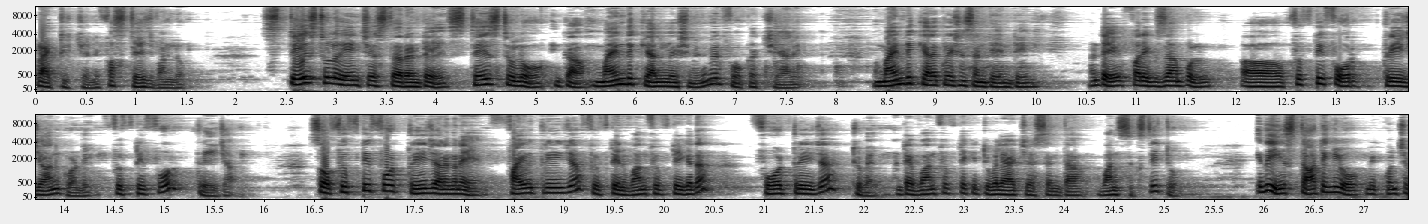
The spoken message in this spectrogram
ప్రాక్టీస్ చేయండి ఫస్ట్ స్టేజ్ వన్లో. స్టేజ్ టూలో ఏం చేస్తారంటే స్టేజ్ టూలో ఇంకా మైండ్ క్యాలిక్యులేషన్ మీద మీరు ఫోకస్ చేయాలి. మైండ్ క్యాలిక్యులేషన్స్ అంటే ఏంటి? అంటే for example fifty four three జా అనుకోండి. ఫిఫ్టీ ఫోర్ త్రీ జా సో ఫిఫ్టీ ఫోర్ త్రీ జా అనగానే ఫైవ్ త్రీ జా ఫిఫ్టీన్ వన్ ఫిఫ్టీ కదా? ఫోర్ త్రీ జా ట్వెల్వ్. అంటే వన్ ఫిఫ్టీకి ట్వెల్వ్ యాడ్ చేస్తే ఎంత? One sixty two. ఇది స్టార్టింగ్లో మీకు కొంచెం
